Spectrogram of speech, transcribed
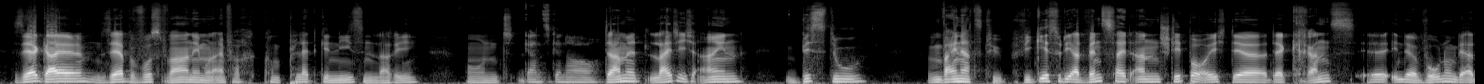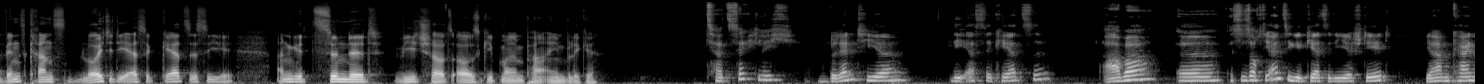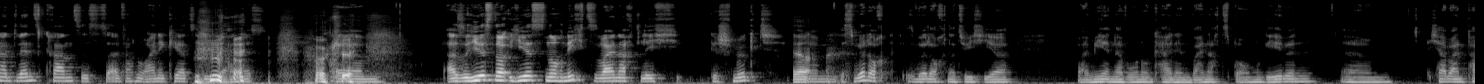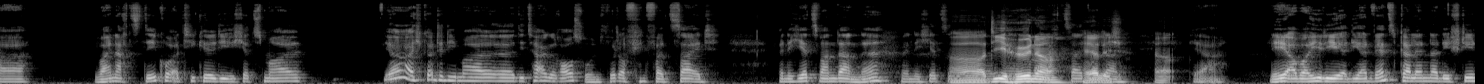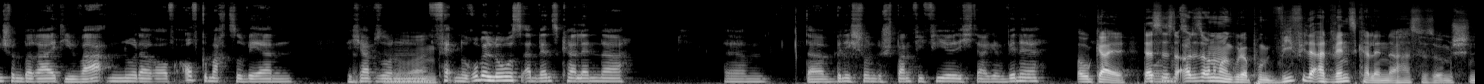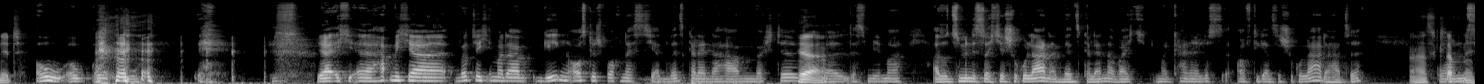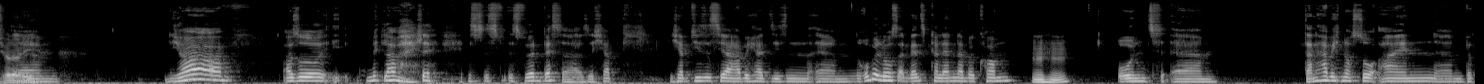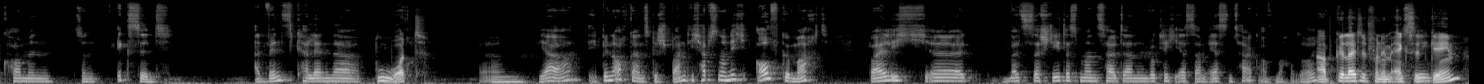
sehr geil, sehr bewusst wahrnehmen und einfach komplett genießen, Larry. Und Ganz genau. damit leite ich ein, bist du ein Weihnachtstyp? Wie gehst du die Adventszeit an? Steht bei euch der, der Kranz äh, in der Wohnung, der Adventskranz? Leuchtet die erste Kerze? Ist sie angezündet? Wie schaut's aus? Gib mal ein paar Einblicke. Tatsächlich brennt hier die erste Kerze, aber äh, es ist auch die einzige Kerze, die hier steht. Wir haben keinen Adventskranz, es ist einfach nur eine Kerze, die hier ist. Okay. Ähm, also hier ist noch, hier ist noch nichts weihnachtlich geschmückt. Ja. Ähm, es, wird auch, es wird auch natürlich hier bei mir in der Wohnung keinen Weihnachtsbaum geben. Ähm, ich habe ein paar Weihnachtsdeko-Artikel, die ich jetzt mal, ja, ich könnte die mal äh, die Tage rausholen. Es wird auf jeden Fall Zeit. Wenn ich jetzt, wann dann, ne? Wenn ich jetzt. ah, die Höhner. Herrlich. Ja. Ja. Nee, aber hier die, die Adventskalender, die stehen schon bereit, die warten nur darauf, aufgemacht zu werden. Ich habe so einen fetten Rubbellos Adventskalender. Ähm, da bin ich schon gespannt, wie viel ich da gewinne. Oh, geil. Das ist, das ist auch nochmal ein guter Punkt. Wie viele Adventskalender hast du so im Schnitt? Oh, oh, oh, oh. ja, ich äh, habe mich ja wirklich immer dagegen ausgesprochen, dass ich Adventskalender haben möchte, Ja. weil das mir immer, also zumindest solche Schokoladen-Adventskalender, weil ich immer keine Lust auf die ganze Schokolade hatte. Ah, Das klappt Und, nicht, oder wie? ähm, ja, also mittlerweile, es, es, es wird besser. Also ich habe ich hab dieses Jahr habe ich halt diesen ähm, Rubbellos Adventskalender bekommen Mhm. und ähm, dann habe ich noch so einen ähm, bekommen, so ein Exit Adventskalender Buch. What? Ähm, ja, ich bin auch ganz gespannt. Ich habe es noch nicht aufgemacht, weil ich, äh, weil es da steht, dass man es halt dann wirklich erst am ersten Tag aufmachen soll. Abgeleitet von dem Exit Game?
